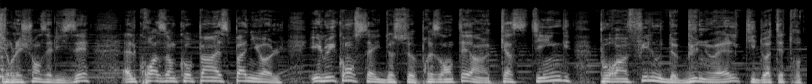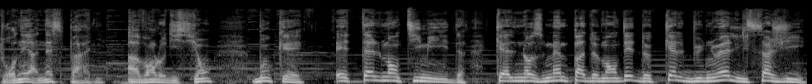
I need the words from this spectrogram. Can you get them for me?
Sur les Champs-Élysées, elle croise un copain espagnol. Il lui conseille de se présenter à un casting pour un film de Buñuel qui doit être tourné en Espagne. Avant l'audition, Bouquet est tellement timide qu'elle n'ose même pas demander de quel Buñuel il s'agit.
